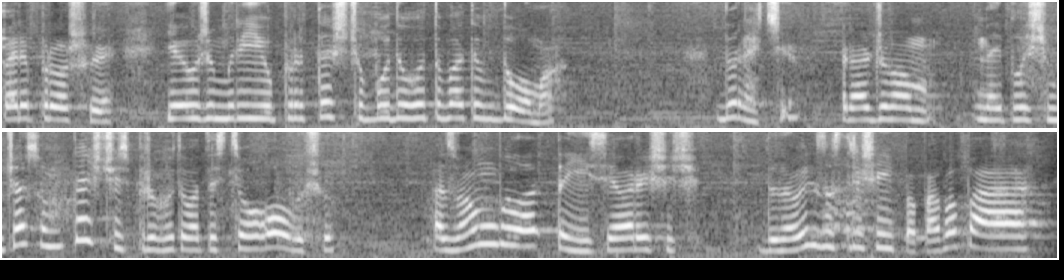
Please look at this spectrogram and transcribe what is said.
Перепрошую, я вже мрію про те, що буду готувати вдома. До речі, раджу вам найближчим часом теж щось приготувати з цього овочу. А з вами була Таїсія Орищич. До нових зустрічей, Па-па-па-па!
